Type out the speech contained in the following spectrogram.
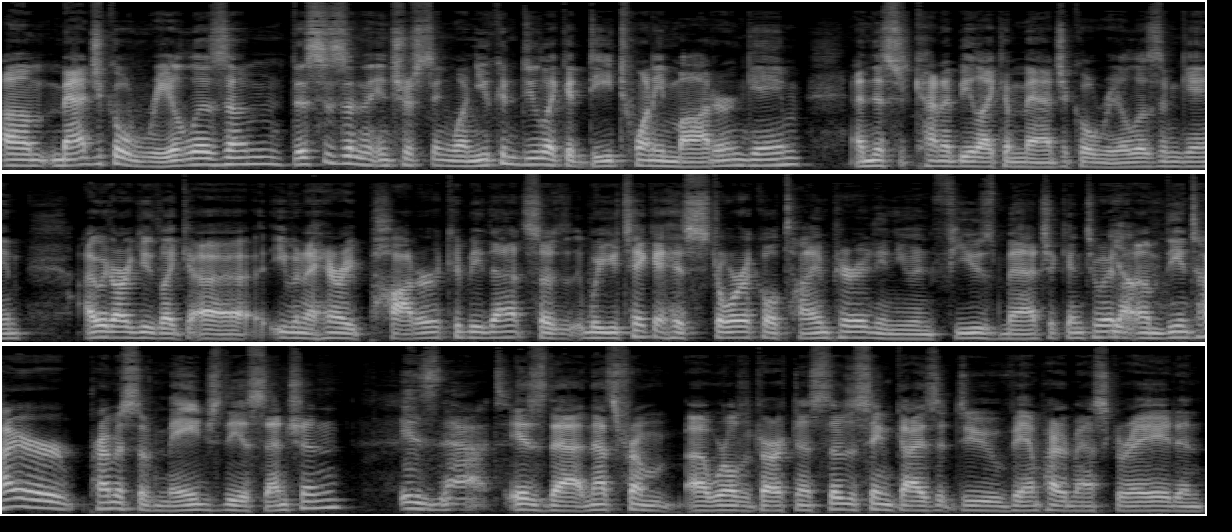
Um, magical realism. This is an interesting one. You can do like a D20 modern game, and this would kind of be like a magical realism game. I would argue like, uh, even a Harry Potter could be that. So where you take a historical time period and you infuse magic into it. Yeah. Um, the entire premise of Mage the Ascension Is that is that, and that's from uh, World of Darkness. They're the same guys that do Vampire Masquerade, and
